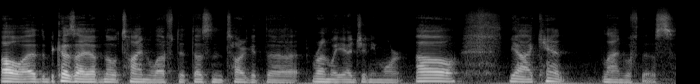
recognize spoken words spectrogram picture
Oh, uh, because I have no time left, it doesn't target the runway edge anymore. Oh, yeah, I can't land with this.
